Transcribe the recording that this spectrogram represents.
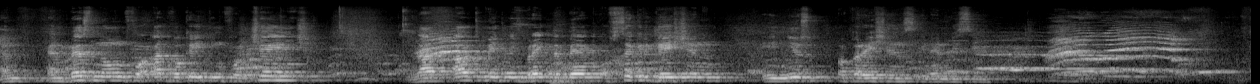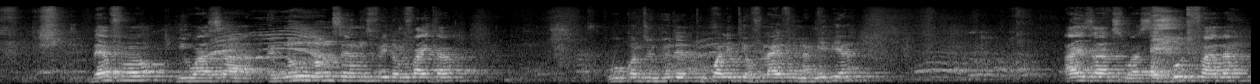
and, and best known for advocating for change that ultimately break the back of segregation in news operations in NBC. Therefore, he was a no-nonsense freedom fighter who contributed to quality of life in Namibia. Isaacs was a good father,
